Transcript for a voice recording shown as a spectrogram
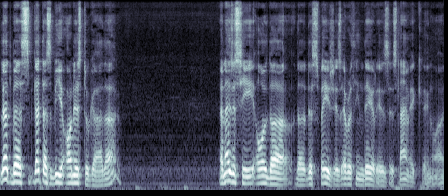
let us, let us be honest together. And as you see, all the, the this page is everything there is Islamic, you know,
